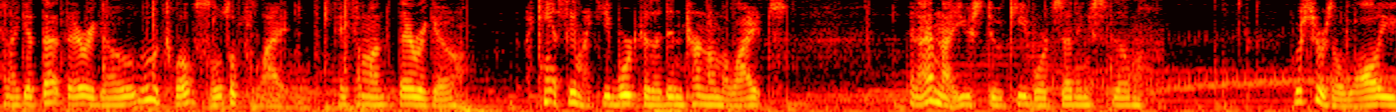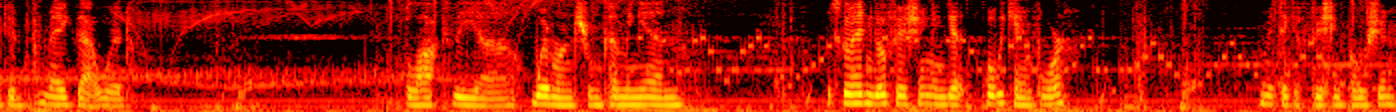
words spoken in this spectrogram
Can I get that? There we go. Ooh, 12 souls of flight. Okay, come on. There we go. I can't see my keyboard because I didn't turn on the lights. And I'm not used to keyboard settings still. Wish there was a wall you could make that would block the uh, wyverns from coming in. Let's go ahead and go fishing and get what we came for. Let me take a fishing potion.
